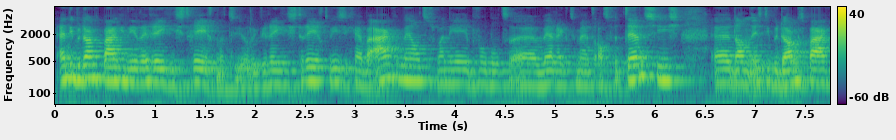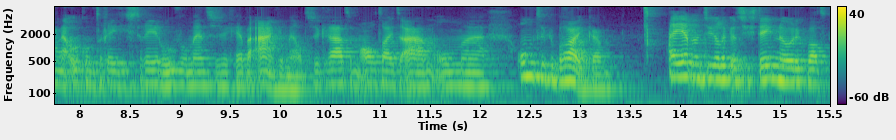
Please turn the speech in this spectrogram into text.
En die bedanktpagina die registreert natuurlijk. Die registreert wie zich hebben aangemeld. Dus wanneer je bijvoorbeeld uh, werkt met advertenties, uh, dan is die bedanktpagina ook om te registreren hoeveel mensen zich hebben aangemeld. Dus ik raad hem altijd aan om, om te gebruiken. En je hebt natuurlijk een systeem nodig wat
